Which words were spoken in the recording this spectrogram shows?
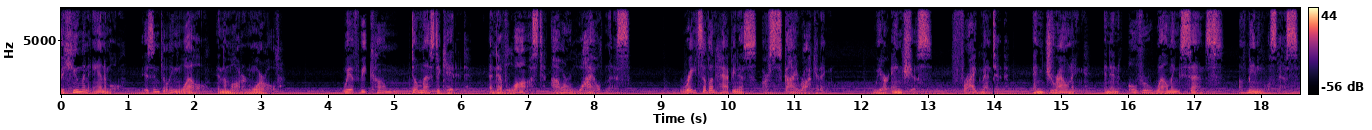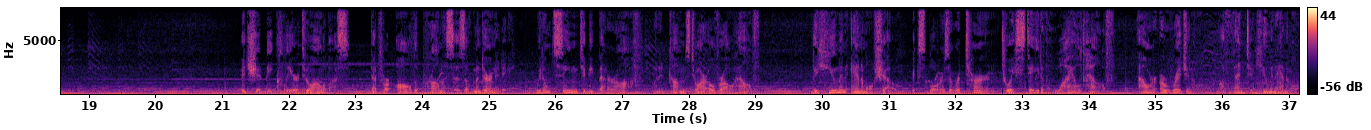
The human animal isn't doing well in the modern world. We have become domesticated and have lost our wildness. Rates of unhappiness are skyrocketing. We are anxious, fragmented, and drowning in an overwhelming sense of meaninglessness. It should be clear to all of us that for all the promises of modernity, we don't seem to be better off when it comes to our overall health. The Human Animal Show explores a return to a state of wild health, our original, authentic human animal.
